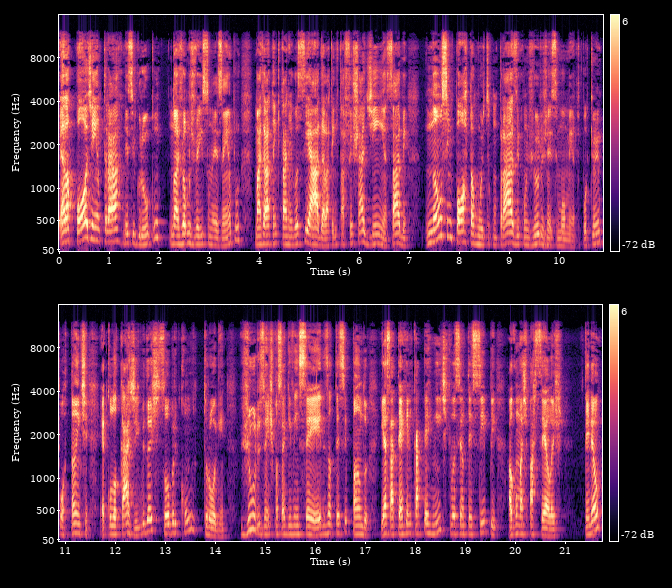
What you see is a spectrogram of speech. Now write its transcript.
Ela pode entrar nesse grupo, nós vamos ver isso no exemplo, mas ela tem que estar tá negociada, ela tem que estar tá fechadinha, sabe? Não se importa muito com prazo e com juros nesse momento, porque o importante é colocar as dívidas sobre controle juros, a gente consegue vencer eles antecipando. E essa técnica permite que você antecipe algumas parcelas, entendeu?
